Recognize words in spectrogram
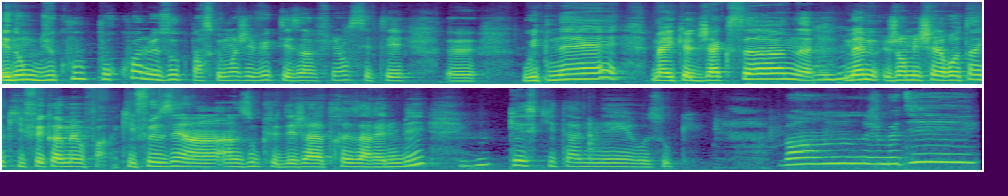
Et donc, du coup, pourquoi le zouk? Parce que moi, j'ai vu que tes influences, c'était euh, Whitney, Michael Jackson, Mhm. même Jean-Michel Rotin, qui fait quand même, enfin, qui faisait un, un zouk déjà très R&B. Mhm. Qu'est-ce qui t'a amené au zouk? Ben je me dis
